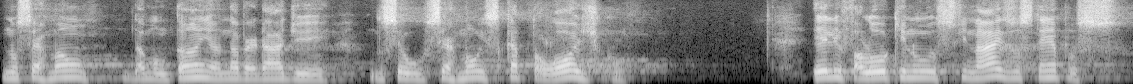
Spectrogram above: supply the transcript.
no sermão da montanha, na verdade, no seu sermão escatológico, ele falou que nos finais dos tempos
